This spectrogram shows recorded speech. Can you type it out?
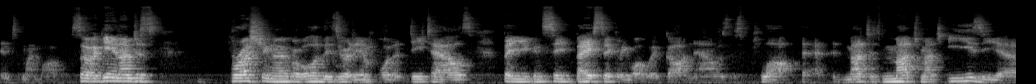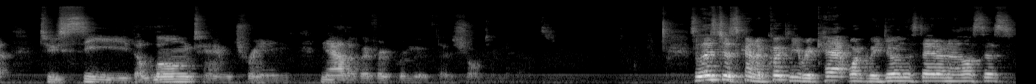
into my model. So again, I'm just brushing over all of these really important details, but you can see basically what we've got now is this plot that much, it's much, much easier to see the long-term trend now that we've removed those short-term so let's just kind of quickly recap what we do in this data analysis.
